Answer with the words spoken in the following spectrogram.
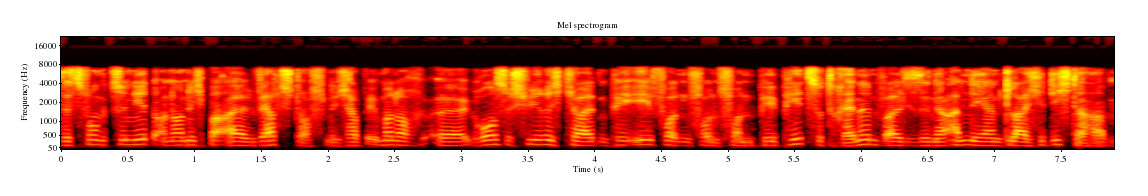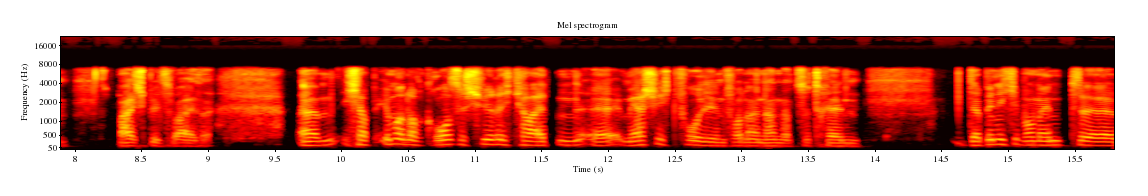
Das funktioniert auch noch nicht bei allen Wertstoffen. Ich habe immer noch äh, große Schwierigkeiten, PE von, von, von PP zu trennen, weil diese eine annähernd gleiche Dichte haben, beispielsweise. Ähm, ich habe immer noch große Schwierigkeiten, äh, Mehrschichtfolien voneinander zu trennen da bin ich im Moment äh,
